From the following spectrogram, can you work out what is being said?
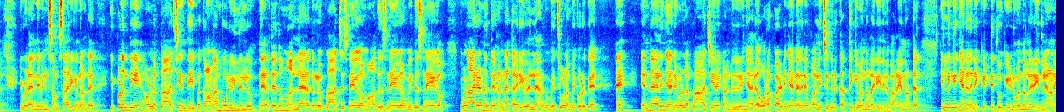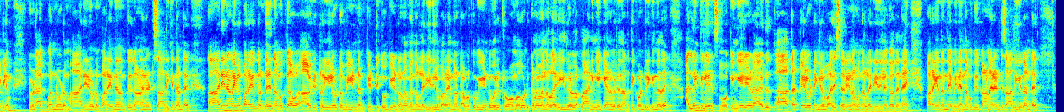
ഇവിടെ നെവിൻ സംസാരിക്കുന്നുണ്ട്. ഇപ്പോൾ എന്ത് ചെയ്യേ? അവളുടെ പ്ലാച്ച് എന്ത് ചെയ്യും? ഇപ്പം കാണാൻ പോലും ഇല്ലല്ലോ. നേരത്തെ ഇതൊന്നും അല്ലായിരുന്നല്ലോ. പ്ലാച്ച് സ്നേഹം അത് സ്നേഹം ഇത് സ്നേഹം. ഇവൾ ആരാണ്? ദഹണ്ണക്കാരിയോ? എല്ലാവർക്കും വെച്ച് വിളമ്പി കൊടുക്കാൻ ഏഹ് എന്തായാലും ഞാൻ ഇവളുടെ പ്ലാച്ചിനെ കണ്ടു കഴിഞ്ഞാൽ ഉറപ്പായിട്ടും ഞാൻ അതിനെ വലിച്ചു കീറി കത്തിക്കുമെന്നുള്ള രീതിയിൽ പറയുന്നുണ്ട്. ഇല്ലെങ്കിൽ ഞാൻ അതിനെ കെട്ടിത്തൂക്കി ഇടുമെന്നുള്ള രീതിയിലാണെങ്കിലും ഇവിടെ അക്ബറിനോടും ആര്യനോടും പറയുന്നത് നമുക്ക് കാണാനായിട്ട് സാധിക്കുന്നുണ്ട്. ആര്യനാണെങ്കിലും പറയുന്നുണ്ട് നമുക്ക് ആ ഒരു ട്രീയിലോട്ട് വീണ്ടും കെട്ടിത്തൂക്കി ഇടണം എന്നുള്ള രീതിയിൽ പറയുന്നുണ്ട്. അവൾക്ക് വീണ്ടും ഒരു ട്രോമ കൊടുക്കണം എന്നുള്ള രീതിയിലുള്ള പ്ലാനിങ് ഒക്കെയാണ് ഇവർ നടത്തിക്കൊണ്ടിരിക്കുന്നത്. അല്ലെങ്കിൽ സ്മോക്കിംഗ് ഏരിയയുടെ ആ ഒരു തട്ടയിലോട്ടെങ്കിലും വലിച്ചെറിയണം എന്നുള്ള രീതിയിലൊക്കെ തന്നെ പറയുന്ന നെവിനെ നമുക്ക് കാണാനായിട്ട് സാധിക്കുന്നുണ്ട്.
